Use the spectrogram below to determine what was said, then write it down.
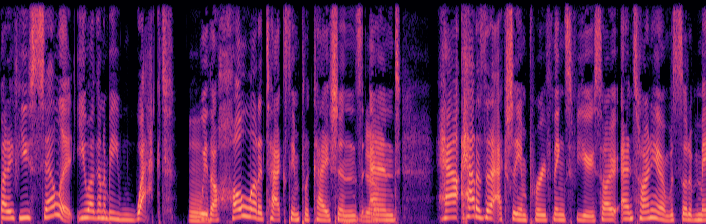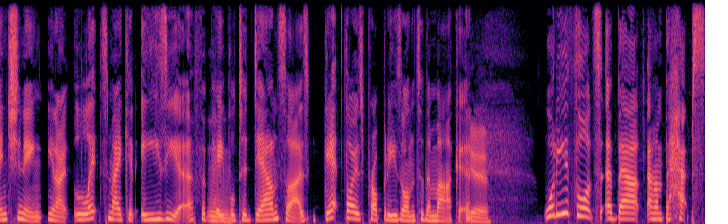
But if you sell it, you are going to be whacked mm. with a whole lot of tax implications Yeah. and how, how does it actually improve things for you? So Antonia was sort of mentioning, you know, let's make it easier for mm. people to downsize, get those properties onto the market. Yeah. What are your thoughts about um, perhaps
